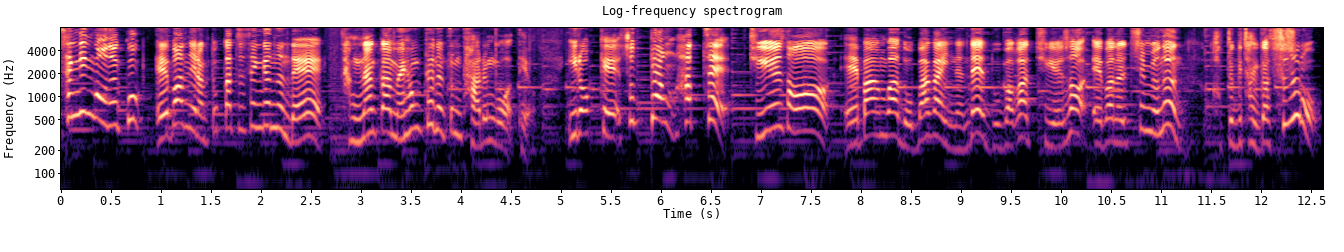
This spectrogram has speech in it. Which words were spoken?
생긴 거는 꼭 에반이랑 똑같이 생겼는데 장난감의 형태는 좀 다른 것 같아요. 이렇게 수평 합체 뒤에서 에반과 노바가 있는데 노바가 뒤에서 에반을 치면은 갑자기 자기가 스스로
